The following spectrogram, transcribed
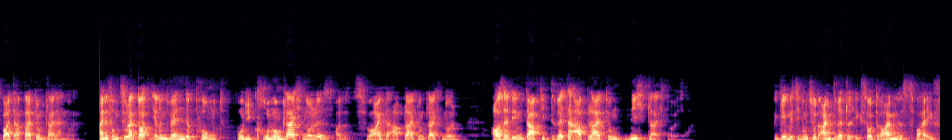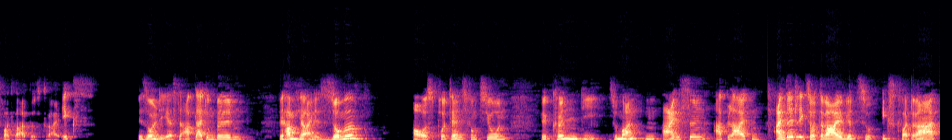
zweite Ableitung kleiner 0. Eine Funktion hat dort ihren Wendepunkt, wo die Krümmung gleich 0 ist, also zweite Ableitung gleich 0. Außerdem darf die dritte Ableitung nicht gleich 0 sein. Wir geben jetzt die Funktion 1 Drittel x hoch 3 minus 2x plus 3x. Wir sollen die erste Ableitung bilden. Wir haben hier eine Summe aus Potenzfunktionen. Wir können die Summanden einzeln ableiten. Ein Drittel x hoch 3 wird zu x Quadrat,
